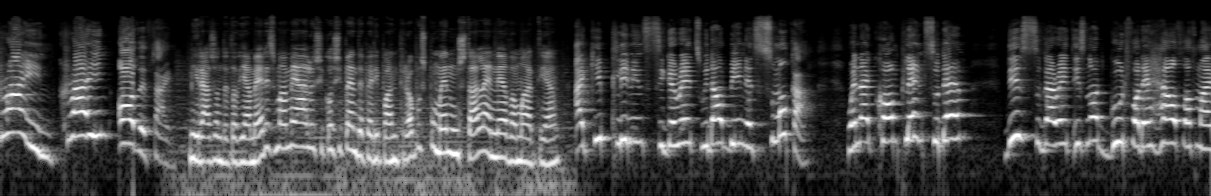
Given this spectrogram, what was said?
crying, crying all the time. Μοιράζονται το διαμέρισμα με άλλους 25 περίπου ανθρώπους που μένουν στα άλλα 9 δωμάτια. I keep cleaning cigarettes without being a smoker. When I complain to them, this cigarette is not good for the health of my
